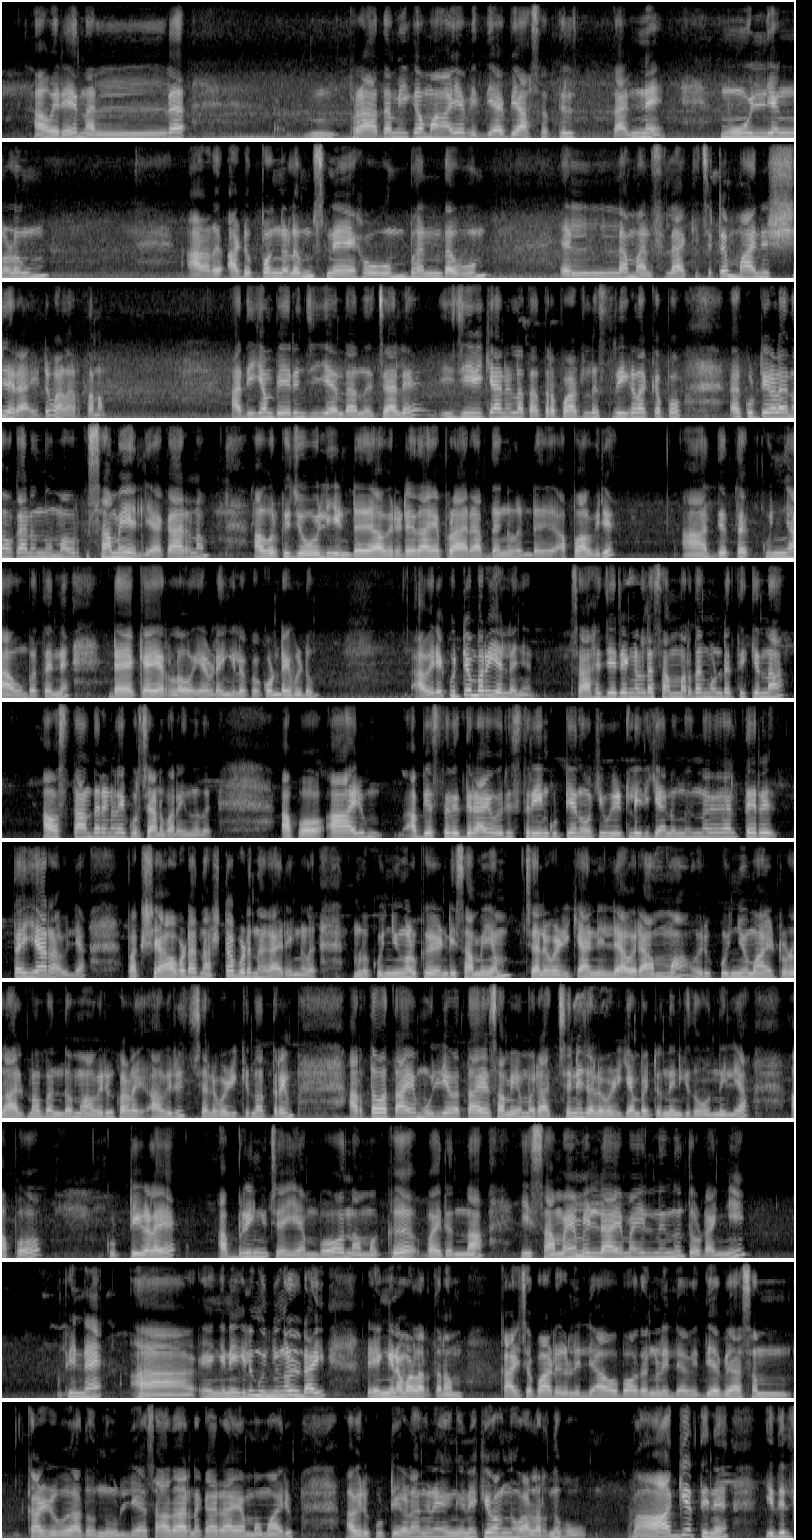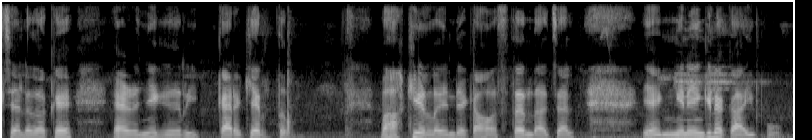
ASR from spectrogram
അവരെ നല്ല പ്രാഥമികമായ വിദ്യാഭ്യാസത്തിൽ തന്നെ മൂല്യങ്ങളും അടുപ്പങ്ങളും സ്നേഹവും ബന്ധവും എല്ലാം മനസ്സിലാക്കിച്ചിട്ട് മനുഷ്യരായിട്ട് വളർത്തണം. അധികം പേരും ചെയ്യുക എന്താണെന്ന് വെച്ചാൽ ഈ ജീവിക്കാനുള്ള തത്രപ്പാട്ടിൽ സ്ത്രീകളൊക്കെ ഇപ്പോൾ കുട്ടികളെ നോക്കാനൊന്നും അവർക്ക് സമയമില്ല. കാരണം അവർക്ക് ജോലിയുണ്ട് അവരുടേതായ പ്രാരാബ്ദങ്ങളുണ്ട്. അപ്പോൾ അവർ ആദ്യത്തെ കുഞ്ഞാവുമ്പോൾ തന്നെ ഡേ കെയറിലോ എവിടെയെങ്കിലുമൊക്കെ കൊണ്ടുപോയി വിടും. അവരെ കുറ്റം പറയല്ല ഞാൻ. സാഹചര്യങ്ങളുടെ സമ്മർദ്ദം കൊണ്ടെത്തിക്കുന്ന അവസ്ഥാന്തരങ്ങളെക്കുറിച്ചാണ് പറയുന്നത്. അപ്പോൾ ആരും അഭ്യസ്തവിദ്യരായ ഒരു സ്ത്രീയും കുട്ടിയെ നോക്കി വീട്ടിലിരിക്കാനൊന്നും ഇന്ന കാലത്ത് തയ്യാറാവില്ല. പക്ഷേ അവിടെ നഷ്ടപ്പെടുന്ന കാര്യങ്ങൾ നമ്മൾ കുഞ്ഞുങ്ങൾക്ക് വേണ്ടി സമയം ചിലവഴിക്കാനില്ല. ഒരമ്മ ഒരു കുഞ്ഞുമായിട്ടുള്ള ആത്മബന്ധം അവർ കള അവർ ചിലവഴിക്കുന്ന അത്രയും അർത്ഥവത്തായ മൂല്യവത്തായ സമയം ഒരു അച്ഛന് ചിലവഴിക്കാൻ പറ്റുമെന്ന് എനിക്ക് തോന്നുന്നില്ല. അപ്പോൾ കുട്ടികളെ അബ്രിങ് ചെയ്യുമ്പോൾ നമുക്ക് വരുന്ന ഈ സമയമില്ലായ്മയിൽ നിന്ന് തുടങ്ങി പിന്നെ എങ്ങനെയെങ്കിലും കുഞ്ഞുങ്ങളുണ്ടായി. എങ്ങനെ വളർത്തണം? കാഴ്ചപ്പാടുകളില്ല അവബോധങ്ങളില്ല വിദ്യാഭ്യാസം കഴിവ് അതൊന്നുമില്ല. സാധാരണക്കാരായ അമ്മമാരും അവർ കുട്ടികളെ അങ്ങനെ എങ്ങനെയൊക്കെയോ അങ്ങ് വളർന്നു പോകും ഭാഗ്യത്തിന് ഇതിൽ ചിലതൊക്കെ ഇഴഞ്ഞു കയറി കരയ്ക്കെത്തും ബാക്കിയുള്ളതിന്റെയൊക്കെ അവസ്ഥ എന്താ വെച്ചാൽ എങ്ങനെയെങ്കിലുമൊക്കെ ആയിപ്പോവും.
